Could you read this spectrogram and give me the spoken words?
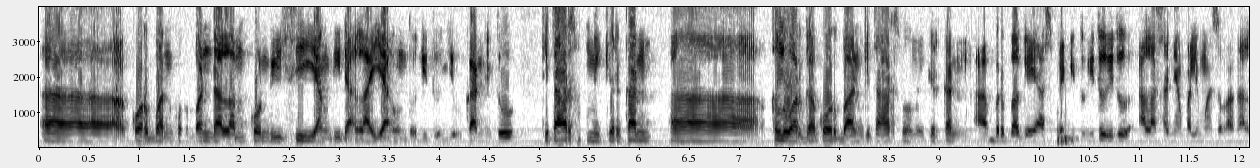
eh, korban-korban dalam kondisi yang tidak layak untuk ditunjukkan. Itu kita harus memikirkan eh, keluarga korban kita harus memikirkan eh, berbagai aspek itu. Itu itu alasan yang paling masuk akal.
